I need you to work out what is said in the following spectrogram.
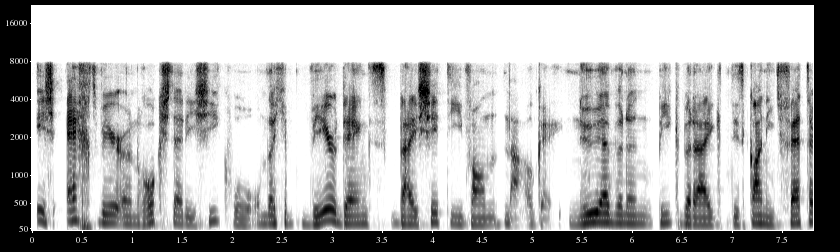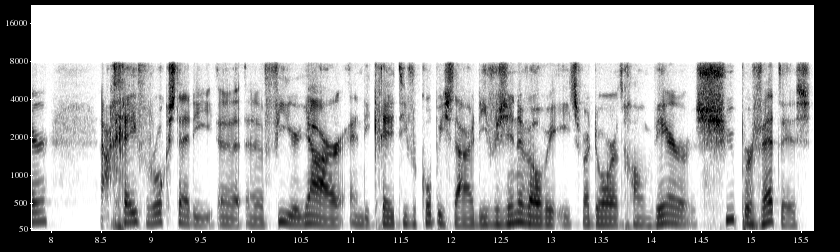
is echt weer een Rocksteady sequel. Omdat je weer denkt bij City van, nou oké, nu hebben we een piek bereikt. Dit kan niet vetter. Nou, geef Rocksteady uh, vier jaar en die creatieve koppies daar, die verzinnen wel weer iets waardoor het gewoon weer super vet is.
